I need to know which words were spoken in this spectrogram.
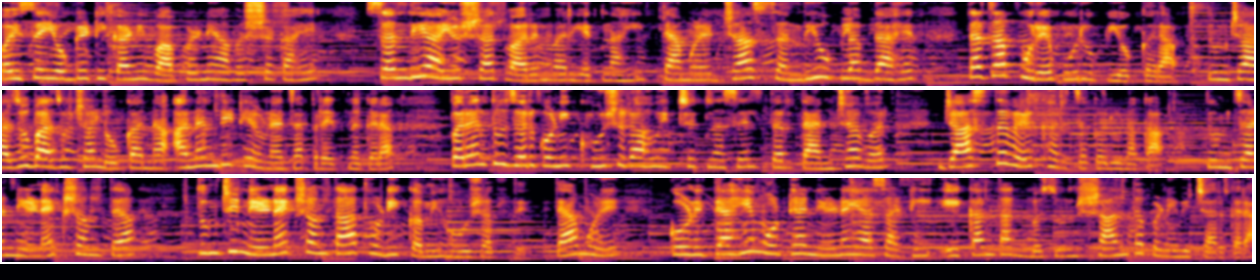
पैसे योग्य ठिकाणी वापरणे आवश्यक आहे. संधी आयुष्यात वारंवार येत नाही त्यामुळे ज्या संधी उपलब्ध आहेत त्याचा पुरेपूर उपयोग करा. तुमच्या आजूबाजूच्या लोकांना आनंदी ठेवण्याचा प्रयत्न करा. परंतु जर कोणी खुश राहू इच्छित नसेल तर त्यांच्यावर जास्त वेळ खर्च करू नका. तुमचा निर्णय क्षमता तुमची निर्णय क्षमता थोडी कमी होऊ शकते. त्यामुळे कोणत्याही मोठ्या निर्णयासाठी एकांतात बसून शांतपणे विचार करा.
